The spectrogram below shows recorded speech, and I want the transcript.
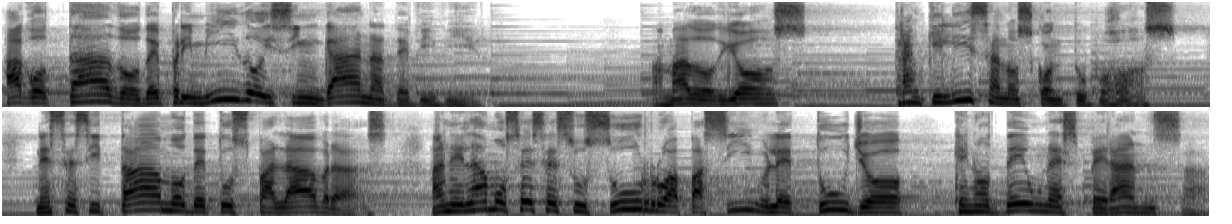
agotado, deprimido y sin ganas de vivir. Amado Dios, tranquilízanos con tu voz. Necesitamos de tus palabras. Anhelamos ese susurro apacible tuyo que nos dé una esperanza,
